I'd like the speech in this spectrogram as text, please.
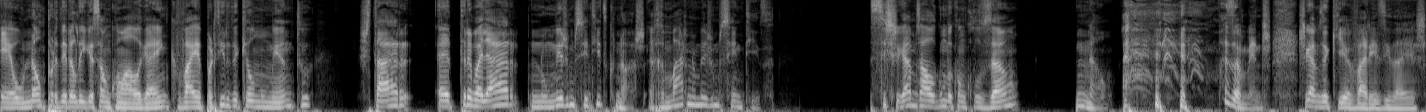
É o não perder a ligação com alguém que vai, a partir daquele momento, estar a trabalhar no mesmo sentido que nós, a remar no mesmo sentido. Se chegarmos a alguma conclusão, não. mais ou menos. Chegamos aqui a várias ideias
